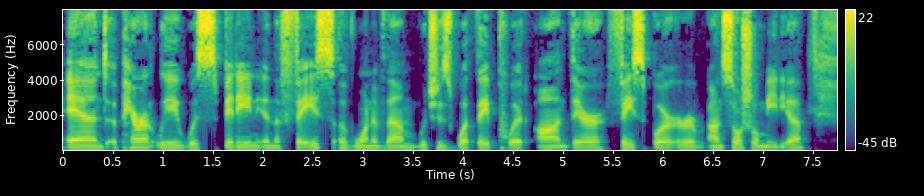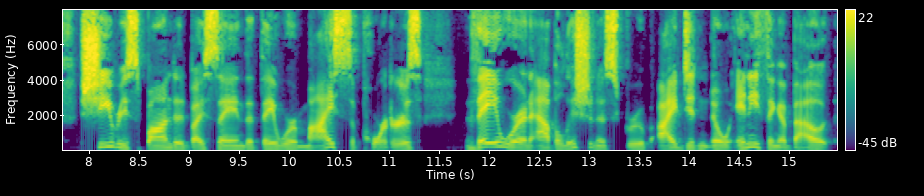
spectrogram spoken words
and apparently was spitting in the face of one of them, which is what they put on their Facebook or on social media. She responded by saying that they were my supporters. They were an abolitionist group I didn't know anything about.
